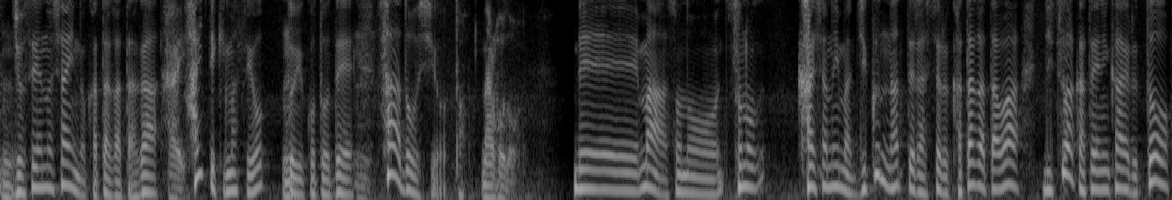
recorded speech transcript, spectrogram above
うん。女性の社員の方々がはい。入ってきますよということで、うん。うんさあどうしようと。なるほど。でまあそのその会社の今軸になってらっしゃる方々は実は家庭に帰ると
